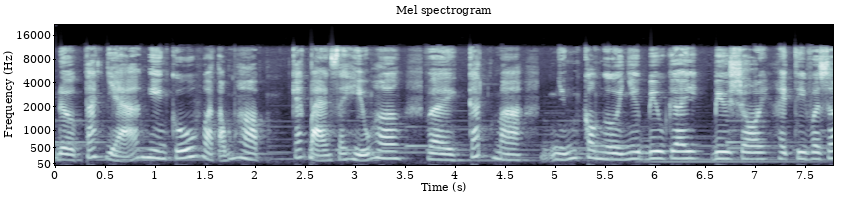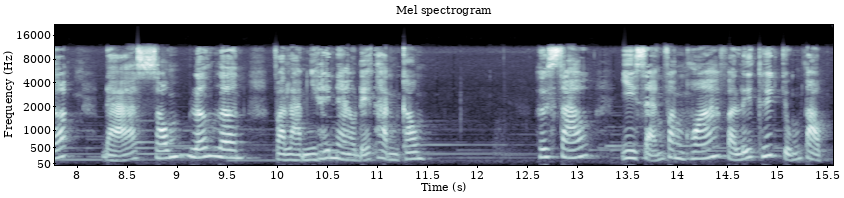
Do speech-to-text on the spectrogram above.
được tác giả nghiên cứu và tổng hợp, các bạn sẽ hiểu hơn về cách mà những con người như Bill Gates, Bill Joy hay Steve Jobs đã sống lớn lên và làm như thế nào để thành công. Thứ sáu, di sản văn hóa và lý thuyết chủng tộc.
